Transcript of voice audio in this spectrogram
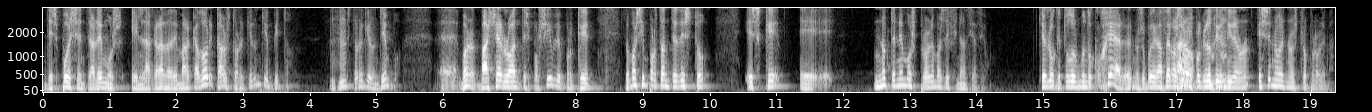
después entraremos en la grada de marcador. Claro, esto requiere un tiempito. Esto requiere un tiempo. Eh, bueno, va a ser lo antes posible porque lo más importante de esto es que eh, no tenemos problemas de financiación. Que es lo que todo el mundo cojea. ¿eh? No se pueden hacer las Claro. obras porque no tienen dinero. Ese no es nuestro problema.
